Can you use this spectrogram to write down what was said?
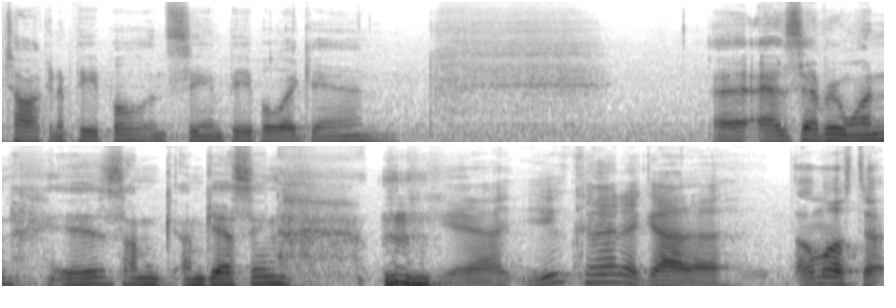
talking to people and seeing people again. Uh, as everyone is, I'm, I'm guessing. yeah, you kind of got a almost an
